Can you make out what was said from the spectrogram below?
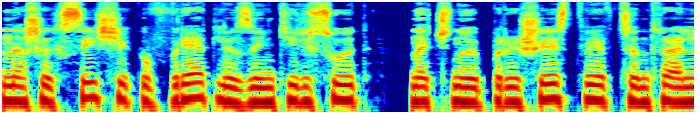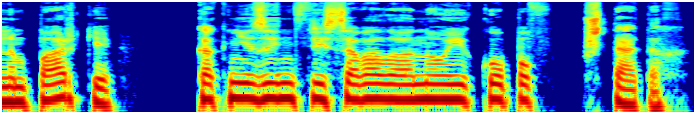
Наших сыщиков вряд ли заинтересует ночное происшествие в Центральном парке, как не заинтересовало оно и копов в Штатах.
